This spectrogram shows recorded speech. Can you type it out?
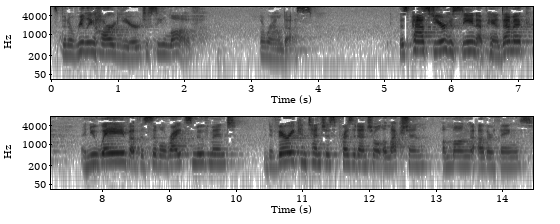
It's been a really hard year to see love around us. This past year has seen a pandemic, a new wave of the civil rights movement, and a very contentious presidential election, among other things.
